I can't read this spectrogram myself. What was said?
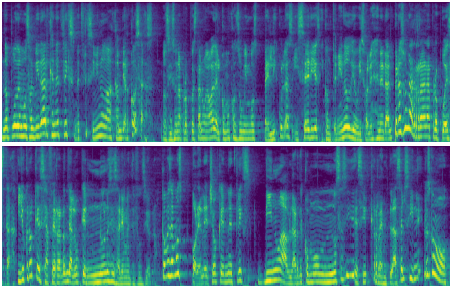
no podemos olvidar que Netflix, Netflix sí vino a cambiar cosas. Nos hizo una propuesta nueva del cómo consumimos películas y series y contenido audiovisual en general, pero es una rara propuesta y yo creo que se aferraron de algo que no necesariamente funcionó. Comencemos por el hecho que Netflix vino a hablar de cómo no sé si decir que reemplaza el cine, pero es como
